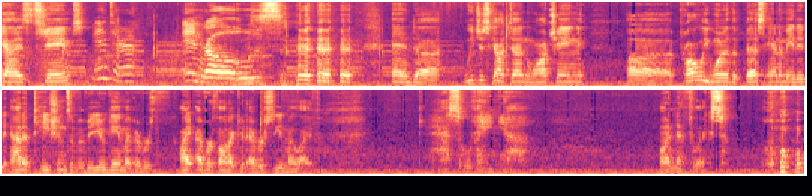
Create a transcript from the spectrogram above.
guys, it's James. And Tara. And Rose. and uh, we just got done watching uh, probably one of the best animated adaptations of a video game I've ever I ever thought I could ever see in my life. Castlevania on Netflix.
